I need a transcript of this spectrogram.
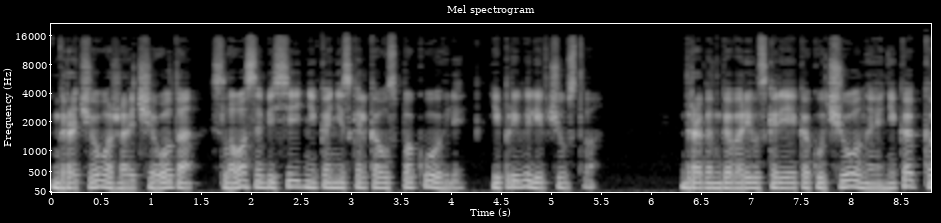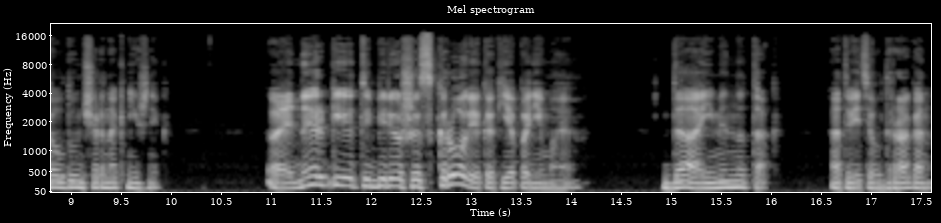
Грачева же от чего-то слова собеседника несколько успокоили и привели в чувство. Драгон говорил скорее как ученый, а не как колдун-чернокнижник. «А энергию ты берешь из крови, как я понимаю?» «Да, именно так», – ответил Драгон,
